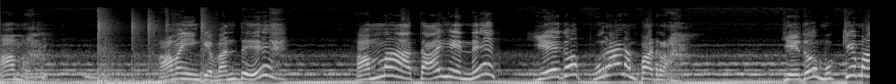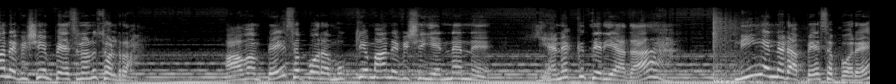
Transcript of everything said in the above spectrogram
ஆமா. அவன் இங்க வந்து அம்மா தாயேன்னு ஏதோ புராணம் பாடுறான். ஏதோ முக்கியமான விஷயம் பேசணும்னு சொல்றான். அவன் பேச போற முக்கியமான விஷயம் என்னன்னு எனக்கு தெரியாதா? நீ என்னடா பேச போற?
